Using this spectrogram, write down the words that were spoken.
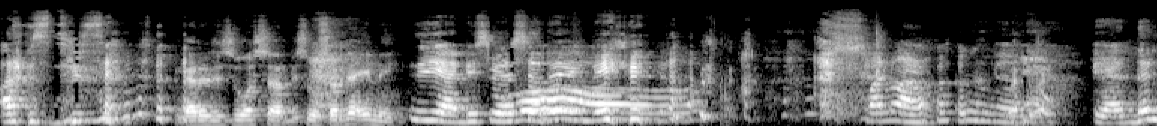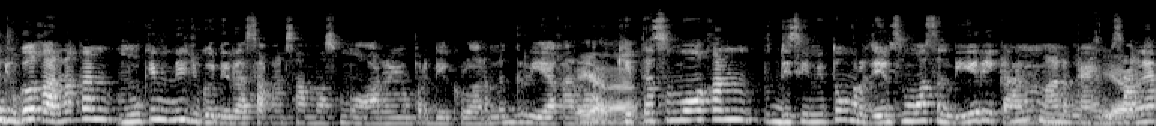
harus di Nggak ada dishwasher, dishwashernya ini. iya di Wow. ini Manual. ya dan juga karena kan mungkin ini juga dirasakan sama semua orang yang pergi ke luar negeri ya karena Iyalah. kita semua kan di sini tuh ngerjain semua sendiri kan Mar. kayak Iya. misalnya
